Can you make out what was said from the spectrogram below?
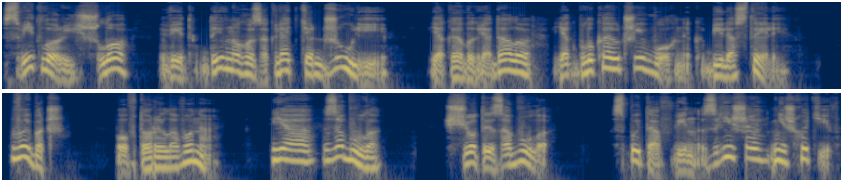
Світло йшло від дивного закляття Джулії, яке виглядало як блукаючий вогник біля стелі. Вибач, повторила вона, я забула. Що ти забула? спитав він зліше, ніж хотів.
